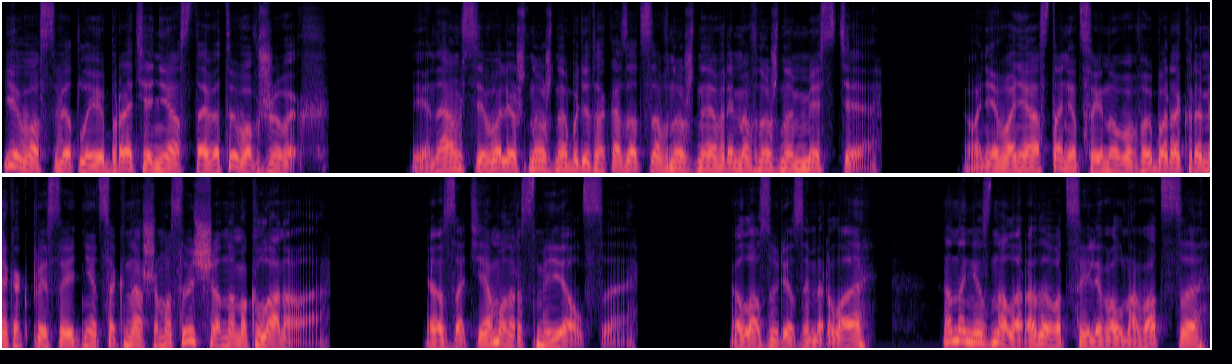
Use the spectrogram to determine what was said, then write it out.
его светлые братья не оставят его в живых. И нам всего лишь нужно будет оказаться в нужное время в нужном месте. У него не останется иного выбора, кроме как присоединиться к нашему священному клану. Затем он рассмеялся. Лазуря замерла. Она не знала, радоваться или волноваться,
